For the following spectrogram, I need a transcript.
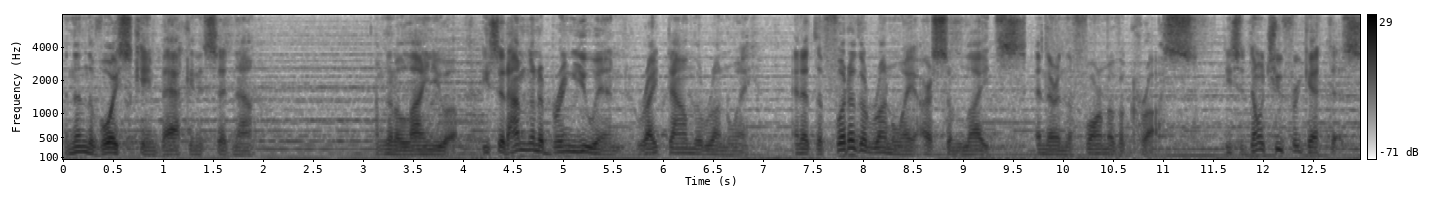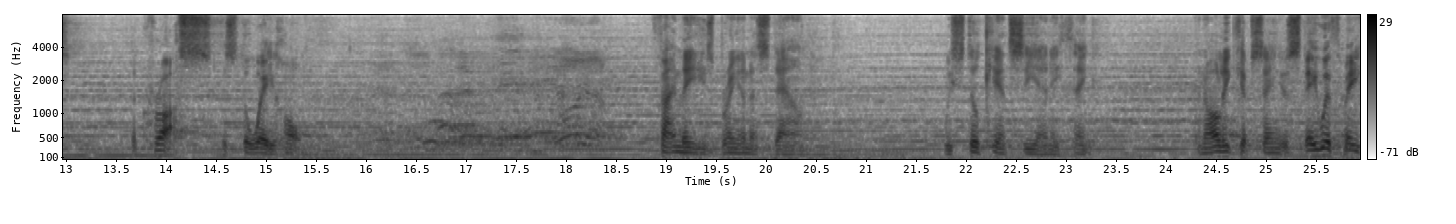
And then the voice came back and it said, Now, I'm going to line you up. He said, I'm going to bring you in right down the runway. And at the foot of the runway are some lights, and they're in the form of a cross. He said, Don't you forget this. The cross is the way home. Finally, he's bringing us down. We still can't see anything. And all he kept saying is, Stay with me.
